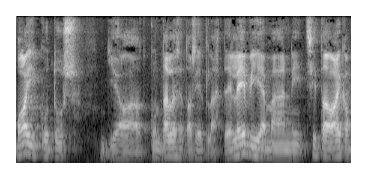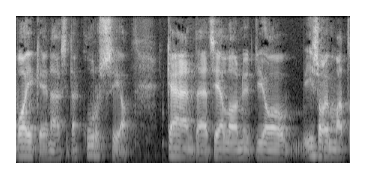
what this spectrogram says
vaikutus, ja kun tällaiset asiat lähtee leviämään, niin sitä on aika vaikea enää sitä kurssia kääntää. Et siellä on nyt jo isoimmat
